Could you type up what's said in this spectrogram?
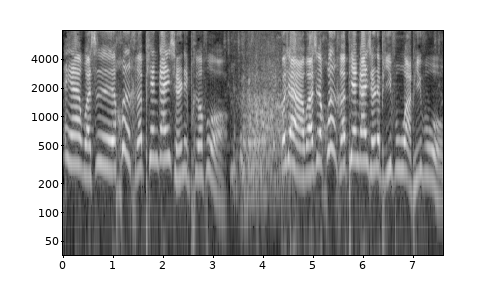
哎呀，我是混合偏干型的泼妇。不是，我是混合偏干型的皮肤啊，皮肤。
